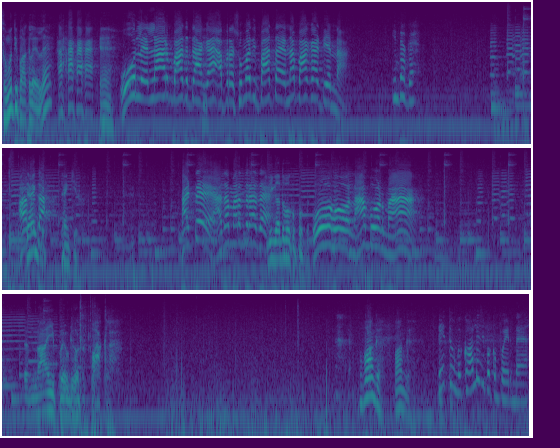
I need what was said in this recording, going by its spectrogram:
சுமதி பார்க்கல இல்ல. ஊர்ல எல்லாரும் பார்த்துட்டாங்க அப்புறம் சுமதி பார்த்தா என்ன பாக்காட்டி என்ன? இந்தாங்க. அப்படிதான். தேங்க்யூ கட்டு அத மறந்துடாத. நீங்க அந்த பக்கம் போங்க. ஓஹோ நான் போகணுமா? இந்த நாய் இப்ப எப்படி வந்து பார்க்கலாம்? வாங்க வாங்க. நேத்து உங்க காலேஜ் பக்கம் போயிருந்தேன்.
